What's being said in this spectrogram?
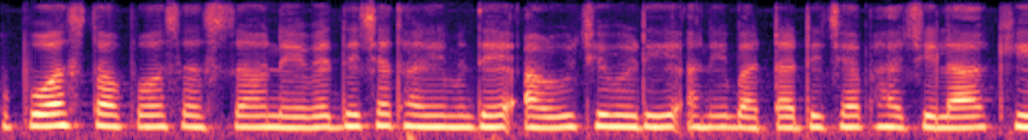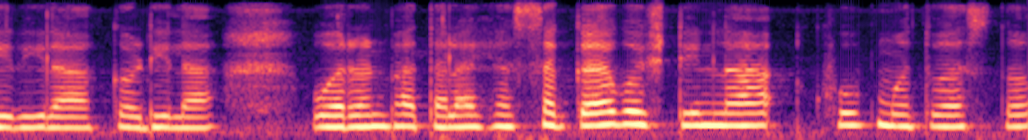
उपवास तापवास असतं. नैवेद्याच्या थाळीमध्ये आळूची वडी आणि बटाट्याच्या भाजीला खिरीला कढीला वरण भाताला ह्या सगळ्या गोष्टींना खूप महत्त्व असतं.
